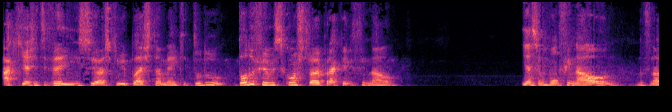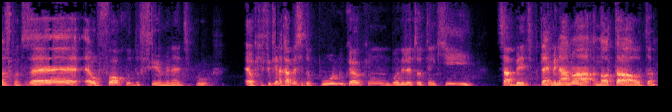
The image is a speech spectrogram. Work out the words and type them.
aqui a gente vê isso e eu acho que o Whiplash também, que tudo, todo filme se constrói para aquele final. E assim, um bom final, no final das contas, é, é o foco do filme, né? Tipo, é o que fica na cabeça do público, é o que um bom diretor tem que saber, tipo, terminar numa nota alta.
